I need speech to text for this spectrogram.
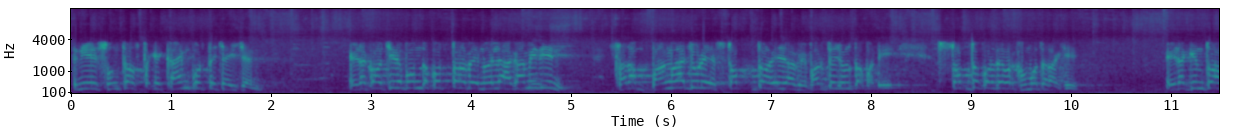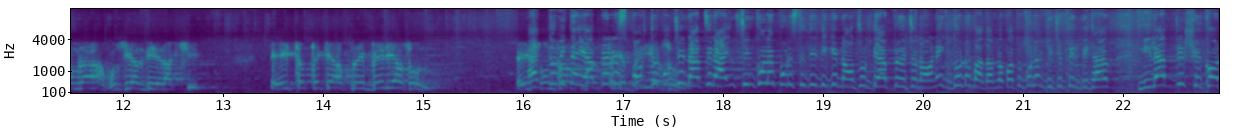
তিনি এই সন্ত্রাসটাকে কায়েম করতে চাইছেন। এটাকে অচিরে বন্ধ করতে হবে, নইলে আগামী দিন সারা বাংলা জুড়ে স্তব্ধ হয়ে যাবে। ভারতীয় জনতা পার্টি স্তব্ধ করে দেওয়ার ক্ষমতা রাখে। এটা কিন্তু আমরা হুঁশিয়ার দিয়ে রাখছি। এইটা থেকে আপনি বেরিয়ে আসুন। একদমই তাই। আপনারা স্পষ্ট করছেন রাজ্যের আইন শৃঙ্খলা পরিস্থিতির দিকে নজর দেওয়া প্রয়োজন। অনেক ধন্যবাদ। আমরা কথা বললাম বিজেপির বিধায়ক নীলাদ্রি শেখর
